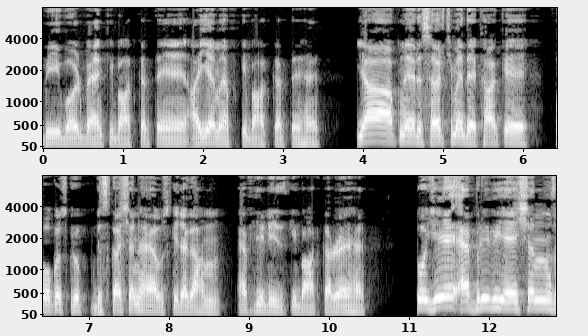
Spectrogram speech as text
بی ورلڈ بینک کی بات کرتے ہیں آئی ایم ایف کی بات کرتے ہیں۔ یا آپ نے ریسرچ میں دیکھا کہ فوکس گروپ ڈسکشن ہے، اس کی جگہ ہم ایف جی ڈیز کی بات کر رہے ہیں۔ تو یہ ایبریویشنز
